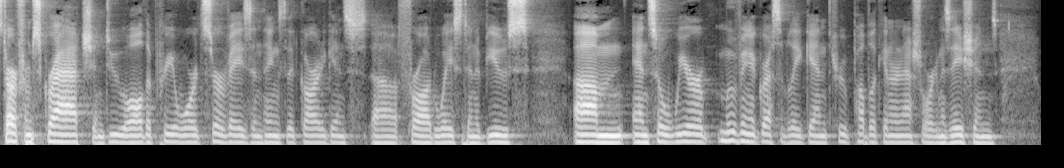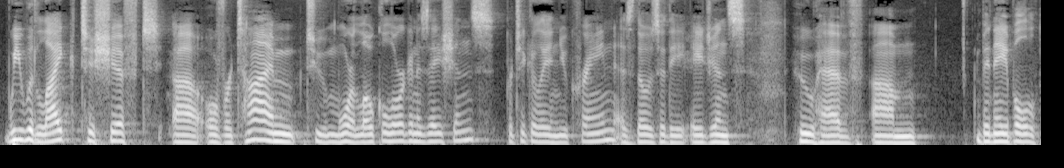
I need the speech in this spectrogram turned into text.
start from scratch and do all the pre-award surveys and things that guard against uh, fraud, waste, and abuse. Um, and so we're moving aggressively again through public international organizations. We would like to shift uh, over time to more local organizations, particularly in Ukraine, as those are the agents who have um, been able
